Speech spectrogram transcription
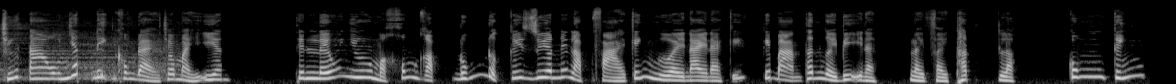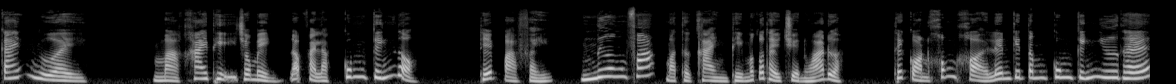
chứ tao nhất định không để cho mày yên thế nếu như mà không gặp đúng được cái duyên ấy là phải cái người này này, cái cái bản thân người bị này, lại phải thật là cung kính cái người mà khai thị cho mình. Đã phải là cung kính rồi. Thế mà phải nương pháp mà thực hành thì mới có thể chuyển hóa được. Thế còn không khởi lên cái tâm cung kính như thế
